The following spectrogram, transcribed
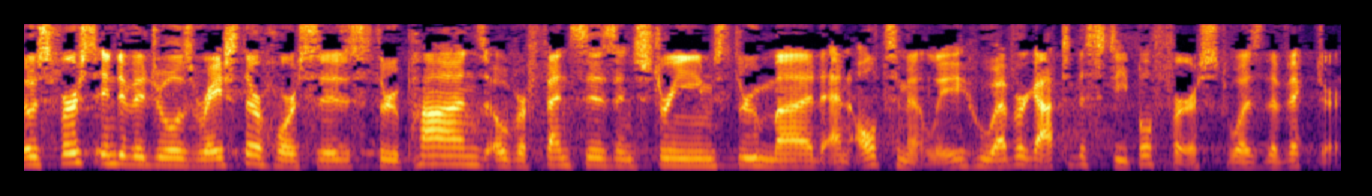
Those first individuals raced their horses through ponds, over fences and streams, through mud, and ultimately, whoever got to the steeple first was the victor.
